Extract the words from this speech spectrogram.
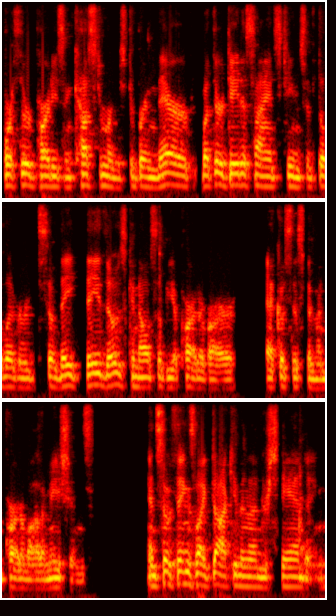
for third parties and customers to bring their, what their data science teams have delivered. So they, they, those can also be a part of our ecosystem and part of automations. And so things like document understanding,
